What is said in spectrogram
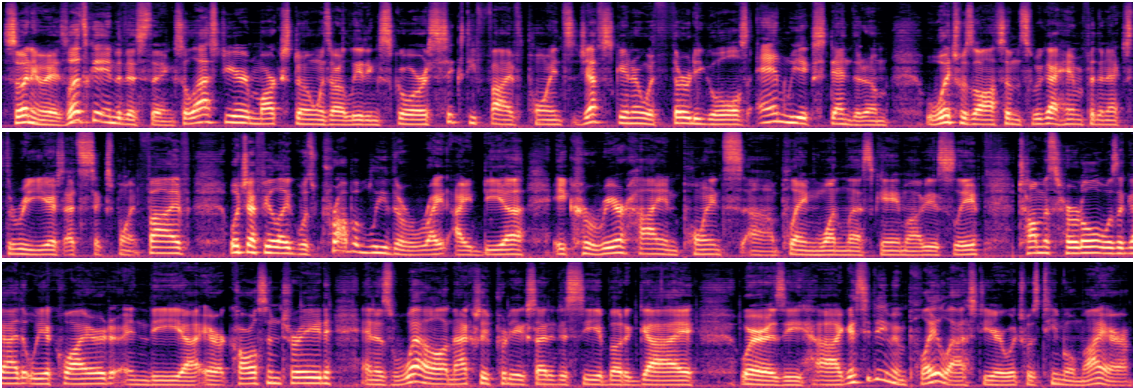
So, anyways, let's get into this thing. So last year, Mark Stone was our leading scorer, 65 points. Jeff Skinner with 30 goals, and we extended him, which was awesome. So we got him for the next three years at 6.5, which I feel like was probably the right idea. A career high in points, uh, playing one less game, obviously. Thomas Hertl was a guy that we acquired in the uh, Erik Karlsson trade, and as well, I'm actually pretty excited to see about a guy. Where is he? Uh, I guess he didn't even play last year, which was Timo Meier.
